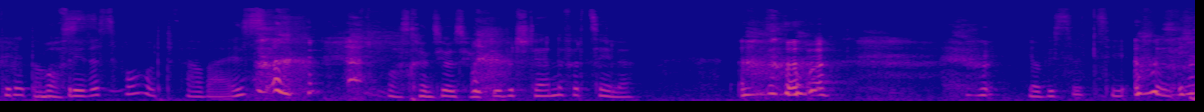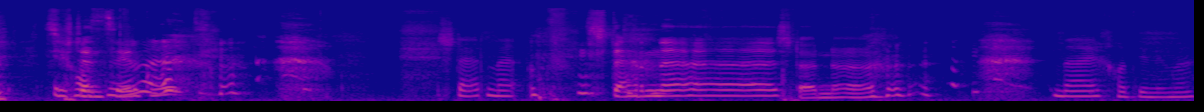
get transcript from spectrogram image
Vielen Dank Was? für Ihr Wort, Frau Weiss. Was können Sie uns heute über die Sterne erzählen? ja, wissen Sie. Sie stehen sehr gut. Sterne. Sterne, Sterne. Nein, ich kann die nicht mehr.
